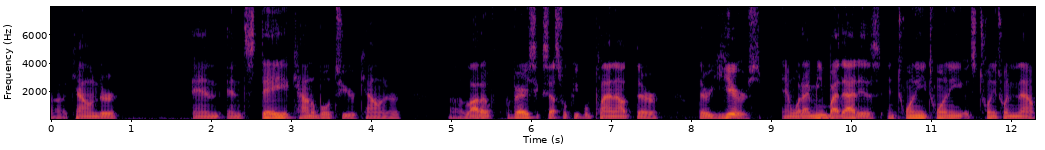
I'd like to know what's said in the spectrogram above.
uh, calendar, and and stay accountable to your calendar. A lot of very successful people plan out their their years, and what I mean by that is in 2020, it's 2020 now.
